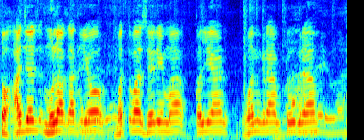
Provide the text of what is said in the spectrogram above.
તો આજે જ મુલાકાત લ્યો મતવા શેરીમાં Kalyan one gram two gram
